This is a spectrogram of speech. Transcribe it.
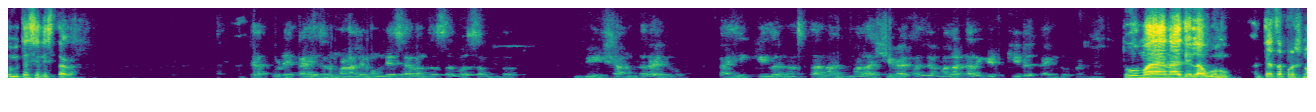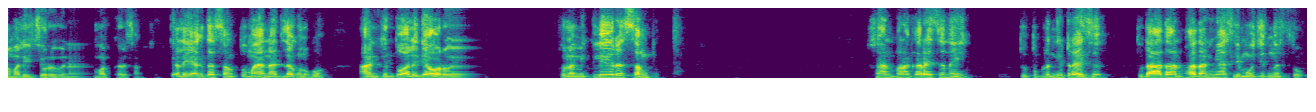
तुम्ही तसे दिसता का? त्यात पुढे काही जण म्हणाले मुंडे साहेबांचं सर्व संपलं. मी शांत राहिलो. काही केलं नसताना मला शिव्या खाल्ल्या मला टार्गेट केलं काही लोकांना. तू माया नादी लागू नको. आणि त्याचा प्रश्न मला विचारू विना मला खरं सांगतो. त्याला एकदा सांगतो माया नादी लागू नको. आणखीन तू आले देवावर तुला मी क्लिअरच सांगतो. शहाणपणा करायचं नाही. तू तुला नीट राहायचं. तू दादा फादान मी असले मोजीत नसतो.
